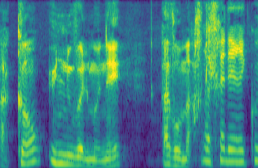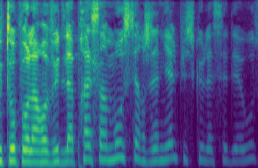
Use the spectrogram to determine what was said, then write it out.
à quand une nouvelle monnaie à vos marques? Frédéric Couteau pour la revue de la presse. Un mot, Serge Daniel, puisque la CDAO...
